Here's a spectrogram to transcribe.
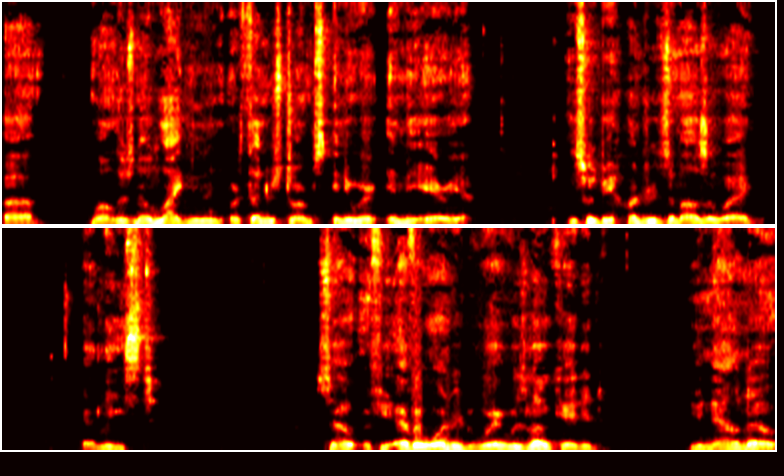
uh, well, there's no lightning or thunderstorms anywhere in the area. This would be hundreds of miles away, at least. So if you ever wondered where it was located, you now know.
